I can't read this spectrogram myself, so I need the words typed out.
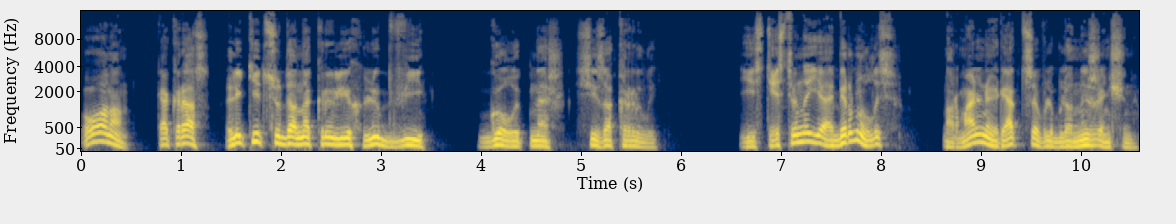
Вон он, как раз, летит сюда на крыльях любви, голубь наш сизокрылый. Естественно, я обернулась. Нормальная реакция влюбленной женщины.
